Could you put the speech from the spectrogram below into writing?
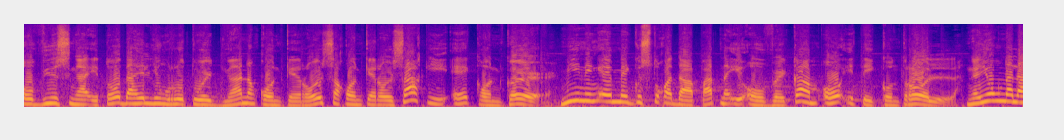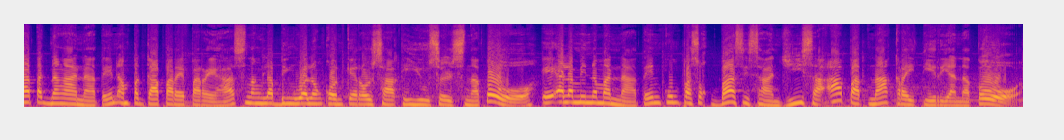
Obvious nga ito dahil yung root word nga ng Conqueror sa Conqueror Saki e conquer. Meaning eh may gusto ka dapat na i-overcome o i-take control. Ngayong nalatag na nga natin ang pagkapare-parehas ng labing walong Conqueror Saki users na to, eh alamin naman natin kung pasok ba si Sanji sa apat na criteria na to.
